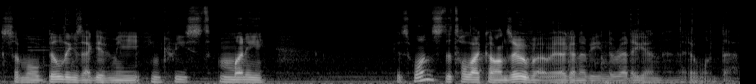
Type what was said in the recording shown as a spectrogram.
some more buildings that give me increased money. Because once the Tolakan's over, we're gonna be in the red again, and I don't want that.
